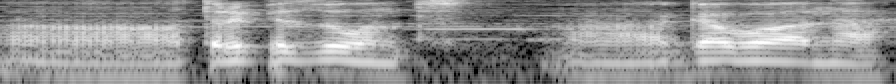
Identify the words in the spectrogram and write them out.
э, трапезонт, э, гавана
